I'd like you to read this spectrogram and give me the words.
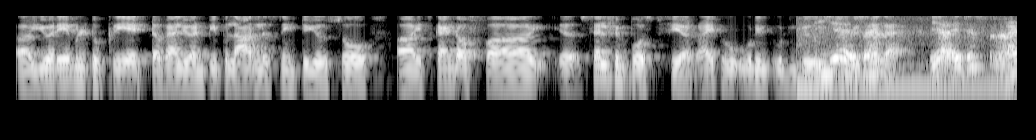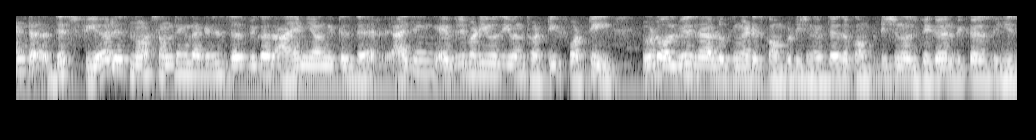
uh, you are able to create value and people are listening to you. So uh, it's kind of uh, uh, self-imposed fear right? Wouldn't wouldn't you, yes, you say and, that? yeah it is and this fear is not something that it is just because i am young it is there. I think everybody who's even 30 40 would always have looking at his competition. If there's a competition who's bigger because he's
